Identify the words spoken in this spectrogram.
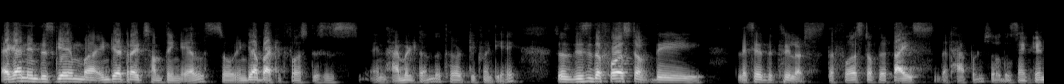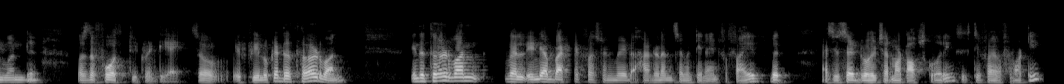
Again, in this game, uh, India tried something else. So India batted first. This is in Hamilton, the third T20I. So this is the first of the, let's say, the thrillers, the first of the ties that happened. So the second one the, was the fourth T20I. So if you look at the third one, in the third one, well, India batted first and made 179 for five with, as you said, Rohit Sharma top scoring, 65 of 40.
